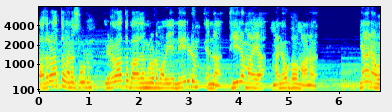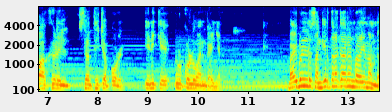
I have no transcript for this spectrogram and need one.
പതറാത്ത മനസ്സോടും ഇടറാത്ത പാദങ്ങളോടും അവയെ നേരിടും എന്ന ധീരമായ മനോഭാവമാണ് ഞാൻ ആ വാക്കുകളിൽ ശ്രദ്ധിച്ചപ്പോൾ എനിക്ക് ഉൾക്കൊള്ളുവാൻ കഴിഞ്ഞത്. ബൈബിളിൽ സങ്കീർത്തനക്കാരൻ പറയുന്നുണ്ട്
